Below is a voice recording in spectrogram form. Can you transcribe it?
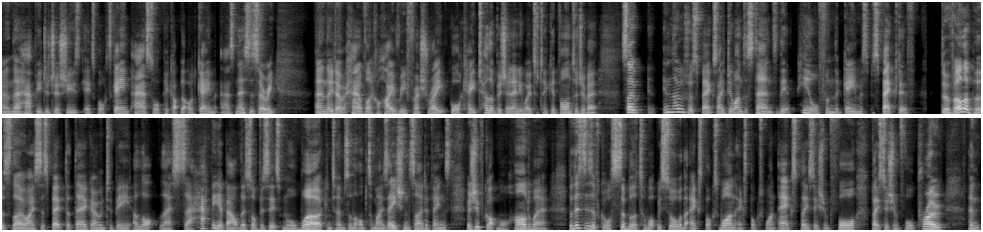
and they're happy to just use Xbox Game Pass or pick up the odd game as necessary and they don't have like a high refresh rate 4K television anyway to take advantage of it. So in those respects, I do understand the appeal from the gamer's perspective. Developers, though, I suspect that they're going to be a lot less uh, happy about this. Obviously, it's more work in terms of the optimization side of things, as you've got more hardware. But this is, of course, similar to what we saw with the Xbox One, Xbox One X, PlayStation 4, PlayStation 4 Pro, and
